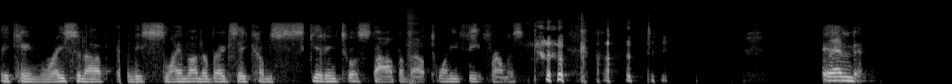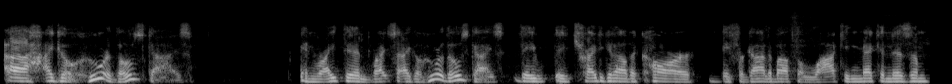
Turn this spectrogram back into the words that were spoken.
They came racing up and they slammed on their brakes. They come skidding to a stop about 20 feet from us. And uh, I go, who are those guys? And right then, right side, I go, who are those guys? They they tried to get out of the car. They forgot about the locking mechanism.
